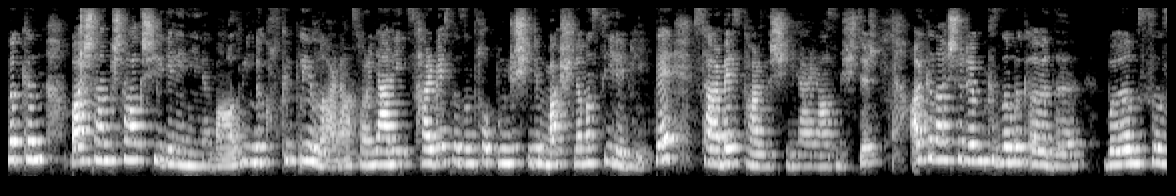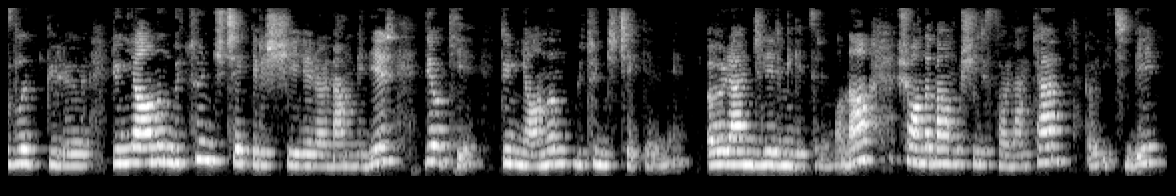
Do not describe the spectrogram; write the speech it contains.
Bakın başlangıçta halk şiir geleneğine bağlı 1940'lı yıllardan sonra yani serbest nazım toplumcu şiirin başlaması ile birlikte serbest tarzı şiirler yazmıştır. Arkadaşlarım Kızamık Ağıdı, Bağımsızlık Gülü, Dünyanın Bütün Çiçekleri şiirleri önemlidir. Diyor ki dünyanın bütün çiçeklerini, öğrencilerimi getirin bana. Şu anda ben bu şiiri söylerken böyle içim bir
